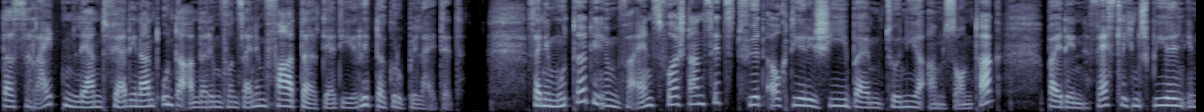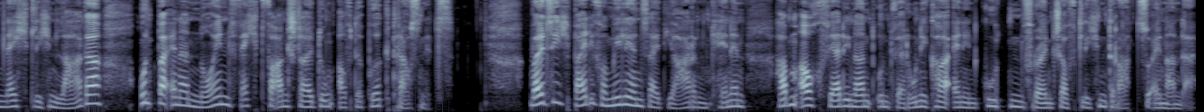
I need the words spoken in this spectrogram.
Das Reiten lernt Ferdinand unter anderem von seinem Vater, der die Rittergruppe leitet. Seine Mutter, die im Vereinsvorstand sitzt, führt auch die Regie beim Turnier am Sonntag, bei den festlichen Spielen im nächtlichen Lager und bei einer neuen Fechtveranstaltung auf der Burg Trausnitz. Weil sich beide Familien seit Jahren kennen, haben auch Ferdinand und Veronika einen guten freundschaftlichen Draht zueinander.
